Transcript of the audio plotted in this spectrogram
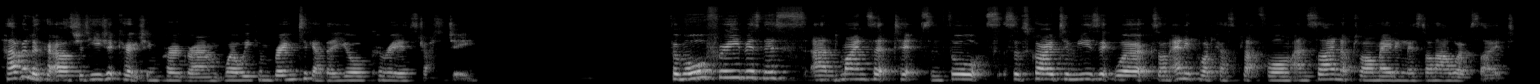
Have a look at our strategic coaching program where we can bring together your career strategy. For more free business and mindset tips and thoughts, subscribe to Music Works on any podcast platform and sign up to our mailing list on our website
